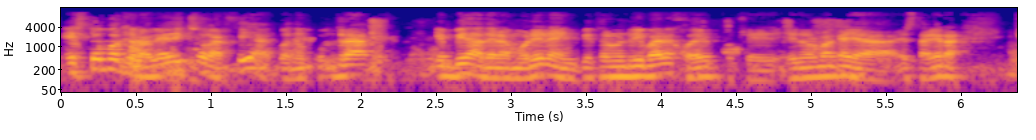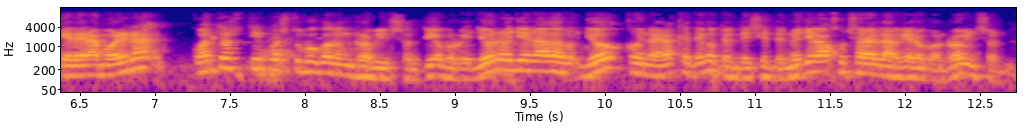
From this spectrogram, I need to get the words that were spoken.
esto porque lo había dicho García. Cuando encuentra que empieza de la Morena y empiezan un rival, joder, pues eh, es normal que haya esta guerra. Que de la Morena, ¿cuántos tiempo estuvo con Robinson, tío? Porque yo no he llegado, yo con la edad que tengo, 37, no he llegado a escuchar el larguero con Robinson.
